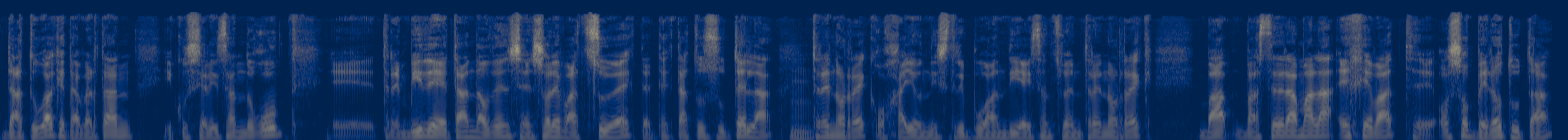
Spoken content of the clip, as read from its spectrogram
datuak eta bertan ikusi ahal izan dugu e, trenbideetan dauden sensore batzuek detektatu zutela Hmm. tren horrek Ohioan distripu handia izan zuen tren horrek ba baztedera mala eje bat oso berotuta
